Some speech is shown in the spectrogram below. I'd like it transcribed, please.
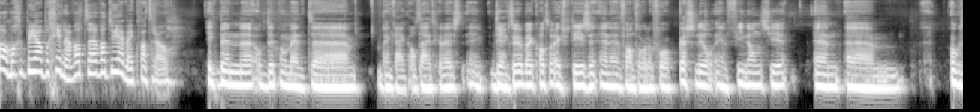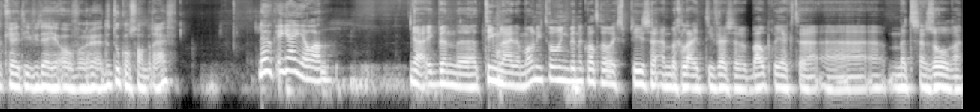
Paul, mag ik bij jou beginnen? Wat, uh, wat doe jij bij Quattro? Ik ben uh, op dit moment, uh, ben ik eigenlijk altijd geweest, directeur bij Quattro Expertise en verantwoordelijk voor personeel en financiën. En um, ook de creatieve ideeën over de toekomst van het bedrijf. Leuk. En jij, Johan? Ja, ik ben de teamleider monitoring binnen Quattro Expertise en begeleid diverse bouwprojecten uh, met sensoren,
